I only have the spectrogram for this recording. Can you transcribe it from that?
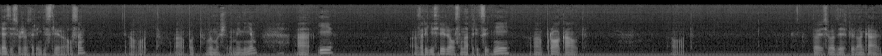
Я здесь уже зарегистрировался вот, а, под вымышленным именем а, и зарегистрировался на 30 дней а, про аккаунт. Вот. То есть вот здесь предлагают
